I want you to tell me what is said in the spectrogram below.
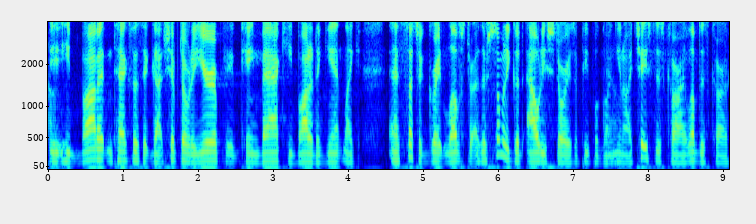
he he bought it in Texas. It got shipped over to Europe. It came back. He bought it again. Like, and it's such a great love story. There's so many good Audi stories of people going. You know, I chased this car. I love this car.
